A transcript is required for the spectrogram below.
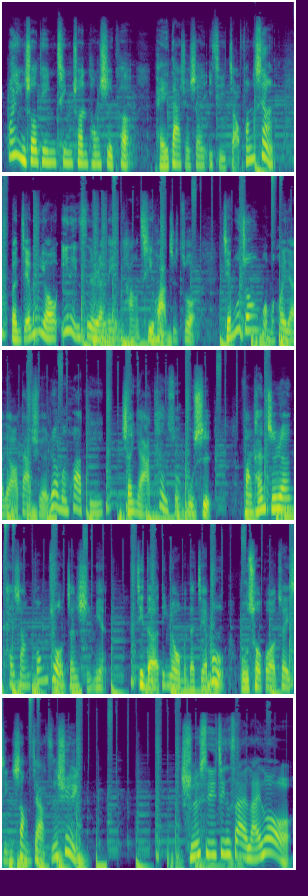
欢迎收听青春通识课。陪大学生一起找方向。本节目由一零四人力银行企划制作。节目中我们会聊聊大学热门话题、生涯探索故事，访谈职人开箱工作真实面。记得订阅我们的节目，不错过最新上架资讯。实习竞赛来喽！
